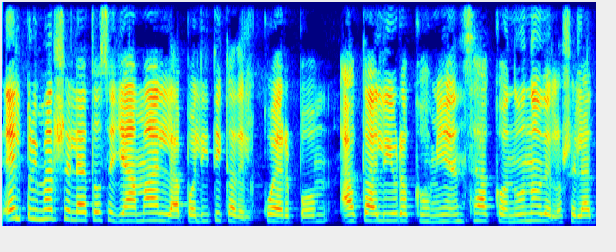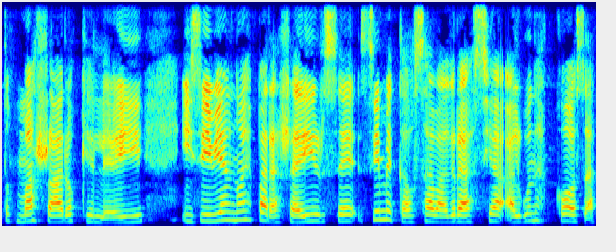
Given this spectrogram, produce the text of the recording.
El primer relato se llama La política del cuerpo. Acá el libro comienza con uno de los relatos más raros que leí y si bien no es para reírse, sí me causaba gracia algunas cosas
